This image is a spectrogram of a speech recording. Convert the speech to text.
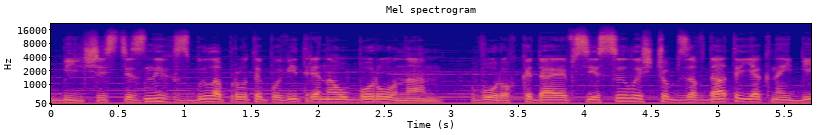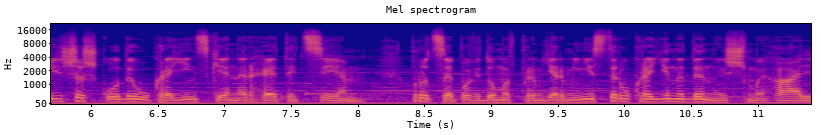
Більшість з них збила протиповітряна оборона. Ворог кидає всі сили, щоб завдати якнайбільше шкоди українській енергетиці. Про це повідомив прем'єр-міністр України Денис Шмигаль.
